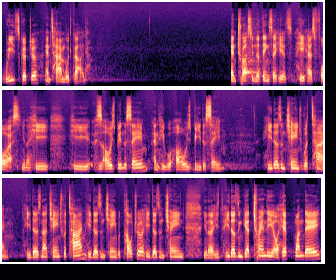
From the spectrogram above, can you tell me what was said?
Read scripture and time with God and trust in the things that he has, he has for us. You know, he, he has always been the same and he will always be the same. He doesn't change with time. He does not change with time. He doesn't change with culture. He doesn't change, you know, he, he doesn't get trendy or hip one day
